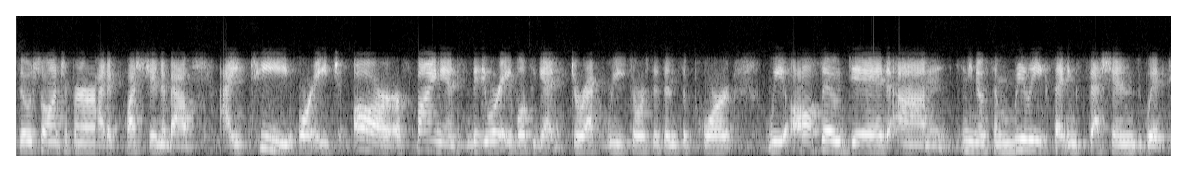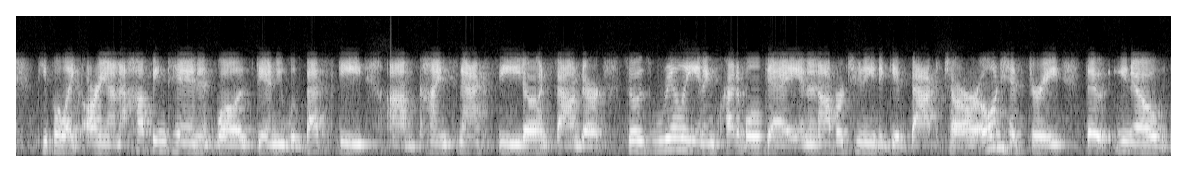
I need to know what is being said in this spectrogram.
social entrepreneur had a question about IT or HR or finance, they were able to get direct resources and support. We also did, um, you know, some really exciting sessions with people like Arianna Huffington as well as Daniel Lubetzky, um, Kind Snacks CEO and founder. So it was really an incredible day and an opportunity to give back to our own history. That you know,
